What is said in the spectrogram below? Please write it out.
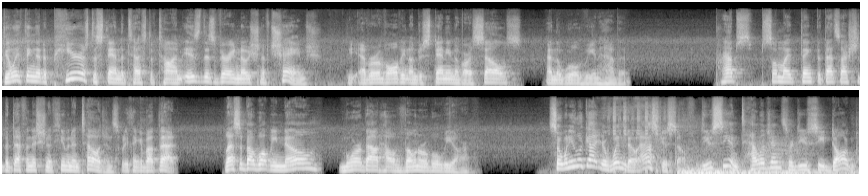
The only thing that appears to stand the test of time is this very notion of change, the ever evolving understanding of ourselves and the world we inhabit. Perhaps some might think that that's actually the definition of human intelligence. What do you think about that? Less about what we know, more about how vulnerable we are. So when you look out your window, ask yourself do you see intelligence or do you see dogma?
